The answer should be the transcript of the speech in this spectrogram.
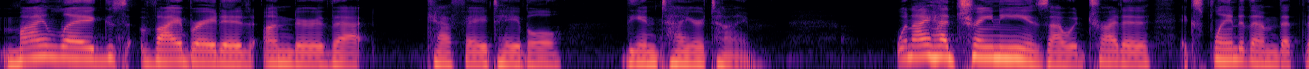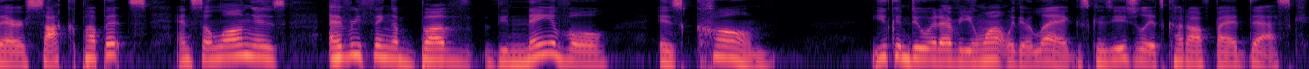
my legs vibrated under that cafe table the entire time. When I had trainees, I would try to explain to them that they're sock puppets, and so long as everything above the navel is calm, you can do whatever you want with your legs, because usually it's cut off by a desk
